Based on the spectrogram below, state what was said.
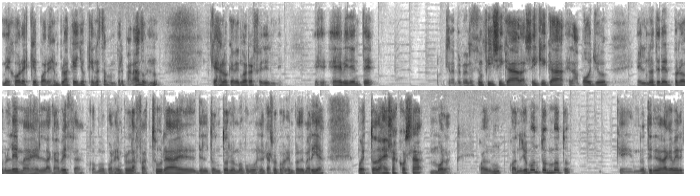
mejores que, por ejemplo, aquellos que no estaban preparados, ¿no? Que es a lo que vengo a referirme. Es, evidente que la preparación física, la psíquica, el apoyo, el no tener problemas en la cabeza, como por ejemplo las facturas eh, del tontónomo, como es el caso, por ejemplo, de María, pues todas esas cosas molan. Cuando yo monto en moto, que no tiene nada que ver,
